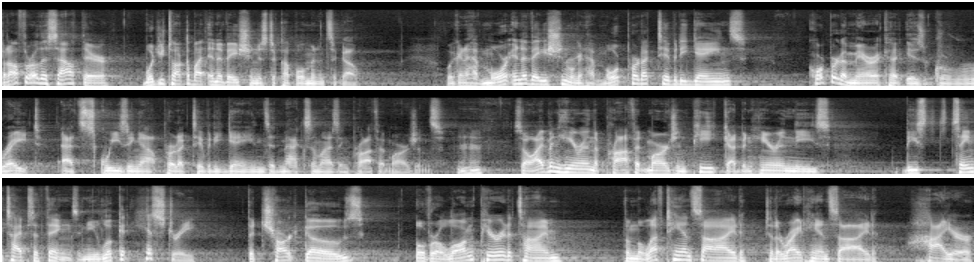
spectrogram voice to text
But I'll throw this out there. What you talk about innovation just a couple of minutes ago? We're going to have more innovation. We're going to have more productivity gains. Corporate America is great at squeezing out productivity gains and maximizing profit margins. Mm-hmm. So I've been hearing the profit margin peak. I've been hearing these these same types of things. And you look at history, the chart goes over a long period of time from the left hand side to the right hand side higher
